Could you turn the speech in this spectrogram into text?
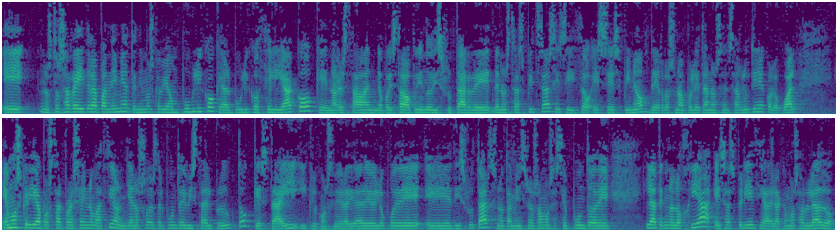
Eh, nosotros a raíz de la pandemia entendimos que había un público que era el público celíaco que no le estaba, no estaba pudiendo disfrutar de, nuestras pizzas y se hizo ese spin-off de Grosso Napoletanos en Saglutine, con lo cual hemos querido apostar por esa innovación, ya no solo desde el punto de vista del producto, que está ahí y que el consumidor a día de hoy lo puede eh, disfrutar, sino también si nos vamos a ese punto de la tecnología, esa experiencia de la que hemos hablado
